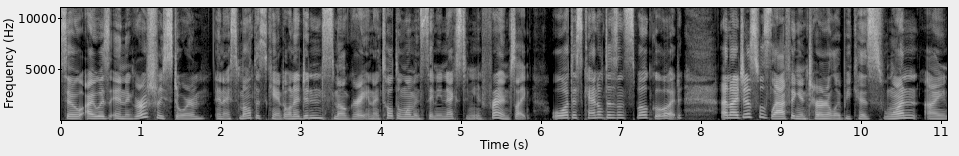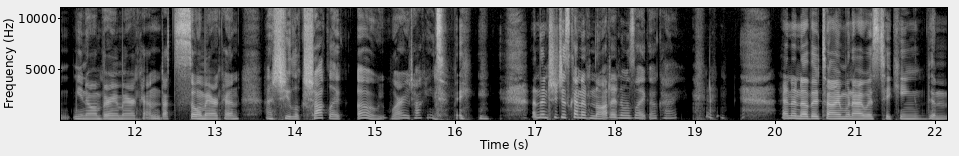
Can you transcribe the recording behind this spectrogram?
So I was in a grocery store and I smelled this candle and it didn't smell great. And I told the woman sitting next to me in French, like, well, this candle doesn't smell good. And I just was laughing internally because one, I, you know, I'm very American. That's so American. And she looked shocked, like, oh, why are you talking to me? and then she just kind of nodded and was like, okay. and another time when I was taking the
